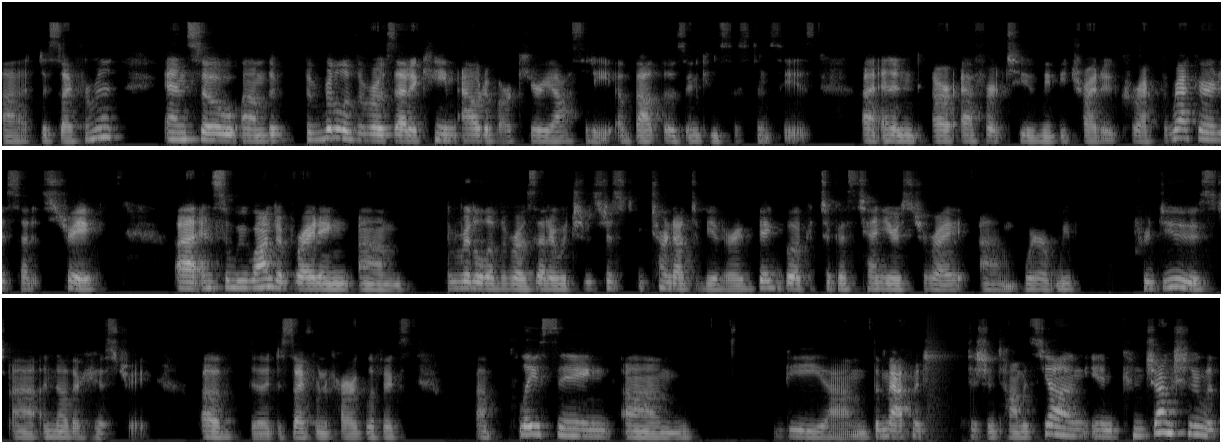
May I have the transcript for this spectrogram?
uh, decipherment. And so um, the, the riddle of the Rosetta came out of our curiosity about those inconsistencies uh, and our effort to maybe try to correct the record, to set it straight. Uh, and so we wound up writing um, the riddle of the Rosetta, which was just turned out to be a very big book. It took us 10 years to write, um, where we produced uh, another history of the decipherment of hieroglyphics, uh, placing um, the um, the mathematician Thomas Young in conjunction with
